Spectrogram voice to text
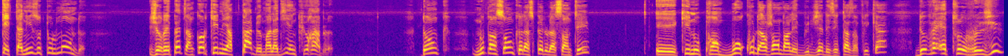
tétanisent tout le monde. Je répète encore qu'il n'y a pas de maladie incurable. Donc, nous pensons que l'aspect de la santé et qui nous prend beaucoup d'argent dans les budgets des États africains devrait être revu.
